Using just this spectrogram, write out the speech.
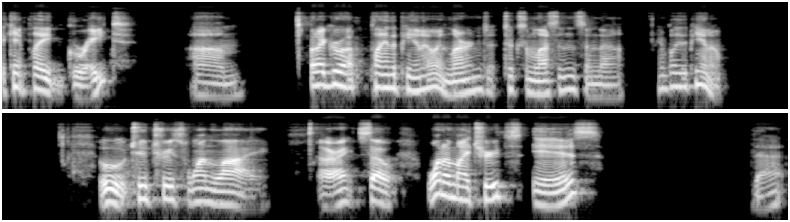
I can't play great, um, but I grew up playing the piano and learned, took some lessons, and uh, I can play the piano. Ooh, two truths, one lie. All right. So one of my truths is that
